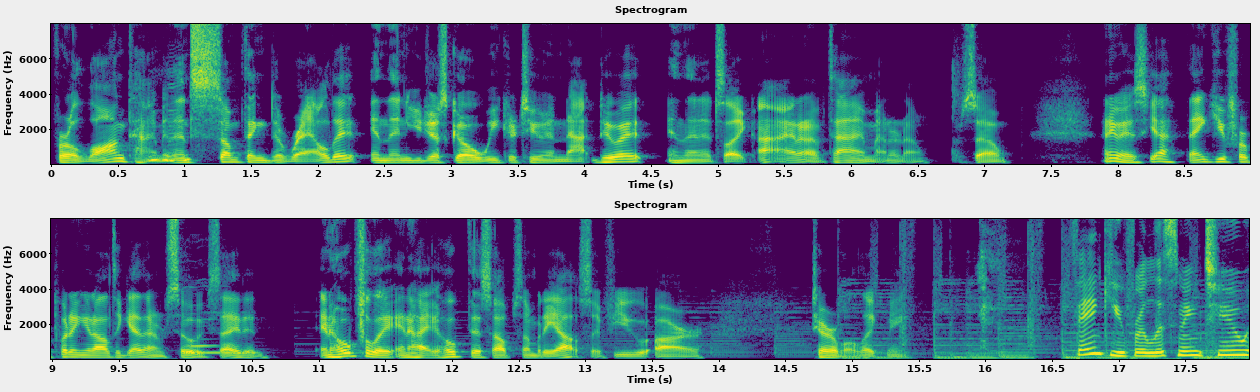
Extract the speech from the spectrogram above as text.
for a long time, Mhm. and then something derailed it, and then you just go a week or two and not do it, and then it's like I I don't have time. I don't know. So, anyways, yeah, thank you for putting it all together. I'm so Yay. excited, and hopefully, and I hope this helps somebody else. If you are terrible like me. Thank you for listening to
